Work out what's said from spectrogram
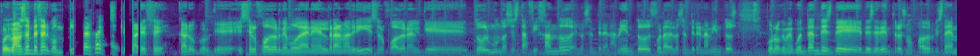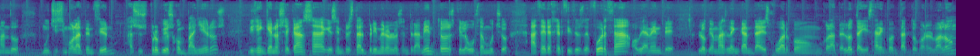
Pues vamos a empezar con Perfecto. Me parece, claro, porque es el jugador de moda en el Real Madrid, es el jugador en el que todo el mundo se está fijando, en los entrenamientos, fuera de los entrenamientos. Por lo que me cuentan desde, desde dentro, es un jugador que está llamando muchísimo la atención a sus propios compañeros. Dicen que no se cansa, que siempre está el primero en los entrenamientos, que le gusta mucho hacer ejercicios de fuerza. Obviamente, lo que más le encanta es jugar con, con la pelota y estar en contacto con el balón.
